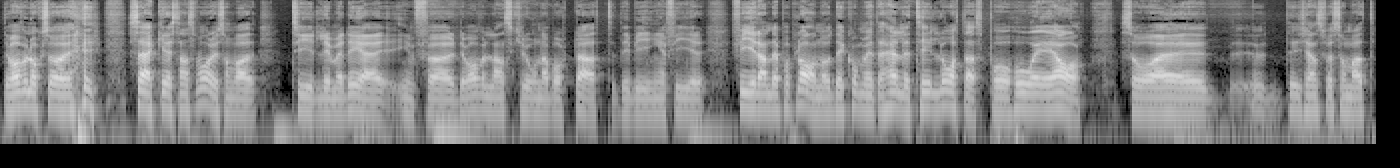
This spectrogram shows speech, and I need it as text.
det var väl också säkerhetsansvarig som var tydlig med det inför, det var väl Landskrona borta att det blir ingen fir, firande på plan och det kommer inte heller tillåtas på HEA. Så eh, det känns väl som att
